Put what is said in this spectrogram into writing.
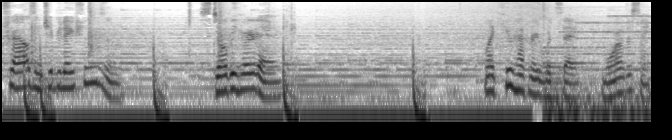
trials and tribulations and still be here today. Like Hugh Hefner would say, more of the same.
